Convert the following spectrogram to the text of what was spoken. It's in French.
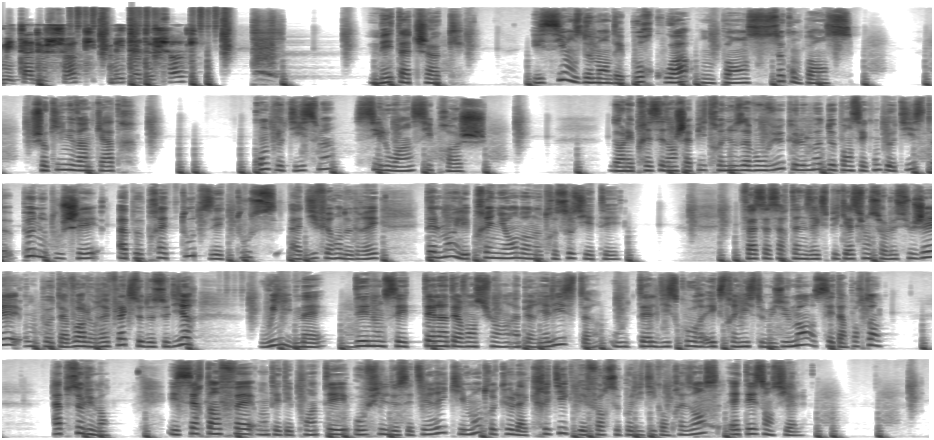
Méta de choc, méta de choc. Méta de choc. Et si on se demandait pourquoi on pense ce qu'on pense? Shocking 24. Complotisme, si loin, si proche. Dans les précédents chapitres, nous avons vu que le mode de pensée complotiste peut nous toucher à peu près toutes et tous à différents degrés, tellement il est prégnant dans notre société. Face à certaines explications sur le sujet, on peut avoir le réflexe de se dire oui, mais dénoncer telle intervention impérialiste ou tel discours extrémiste musulman, c'est important. Absolument. Et certains faits ont été pointés au fil de cette série qui montrent que la critique des forces politiques en présence est essentielle.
